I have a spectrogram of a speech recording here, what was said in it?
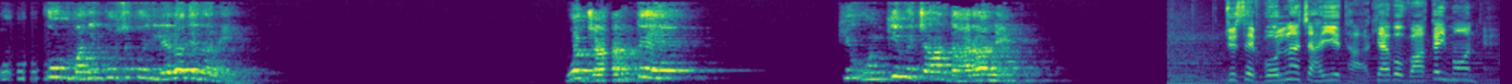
उनको मणिपुर से कोई लेना देना नहीं। वो जानते हैं कि उनकी विचारधारा ने जिसे बोलना चाहिए था, क्या वो वाकई मौन है?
